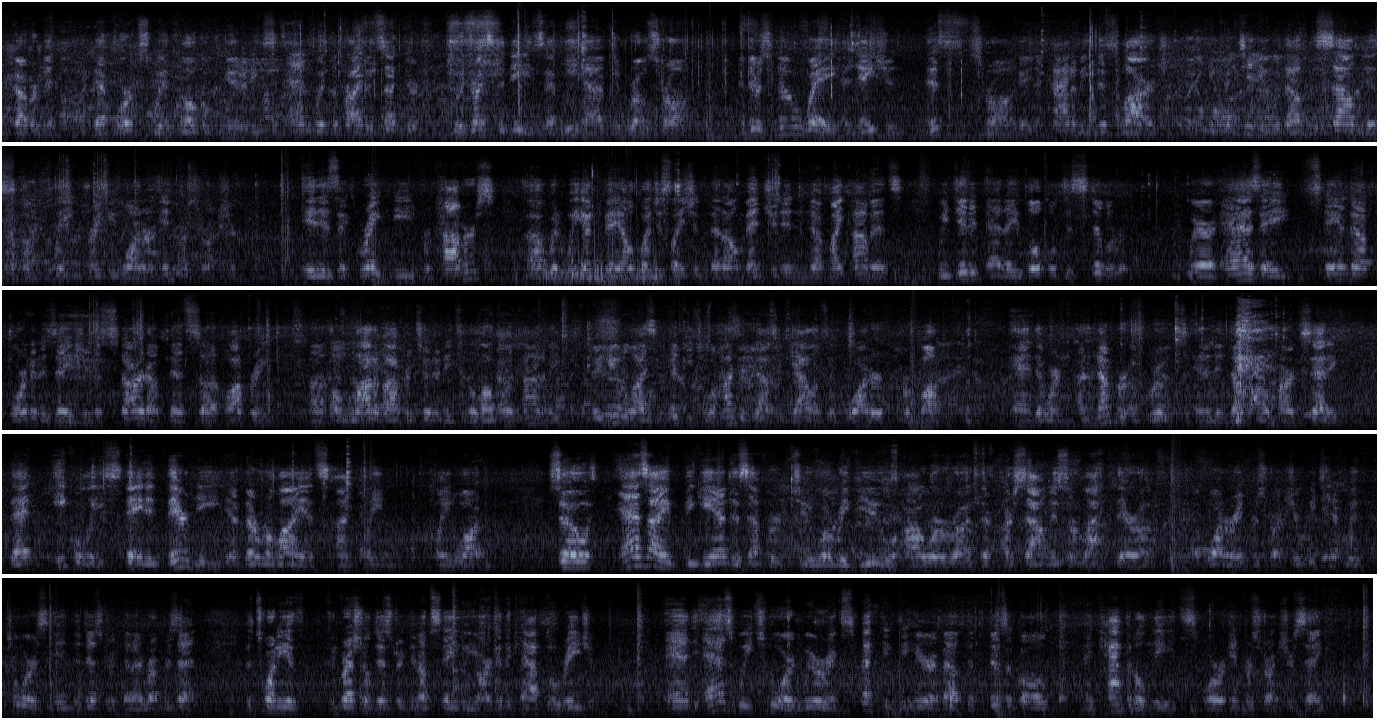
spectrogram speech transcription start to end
of government that works with local communities and with the private sector to address the needs that we have to grow strong. And there's no way a nation this strong, an economy this large, can continue without the soundness of clean drinking water infrastructure. It is a great need for commerce. Uh, when we unveiled legislation that I'll mention in uh, my comments, we did it at a local distillery where as a stand-up organization, a startup that's uh, offering uh, a lot of opportunity to the local economy, they're utilizing 50 to 100,000 gallons of water per month. And there were a number of groups in an industrial park setting that equally stated their need and their reliance on clean, clean water. So as I began this effort to uh, review our, uh, our soundness or lack thereof of water infrastructure, we did it with tours in the district that I represent, the 20th Congressional District in upstate New York and the Capital Region. And as we toured, we were expecting to hear about the physical and capital needs for infrastructure's sake.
